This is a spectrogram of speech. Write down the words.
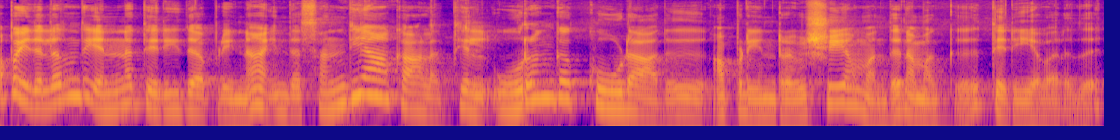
அப்போ இதிலிருந்து என்ன தெரியுது அப்படின்னா இந்த சந்தியா காலத்தில் உறங்கக்கூடாது அப்படின்ற விஷயம் வந்து நமக்கு தெரிய வருது.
